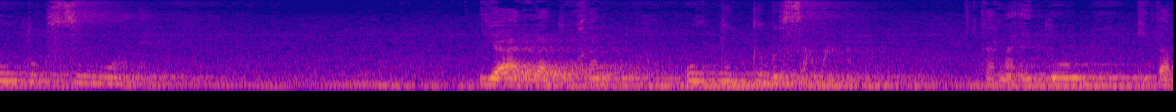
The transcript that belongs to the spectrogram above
untuk semuanya. Ia adalah Tuhan untuk kebersamaan. Karena itu kita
